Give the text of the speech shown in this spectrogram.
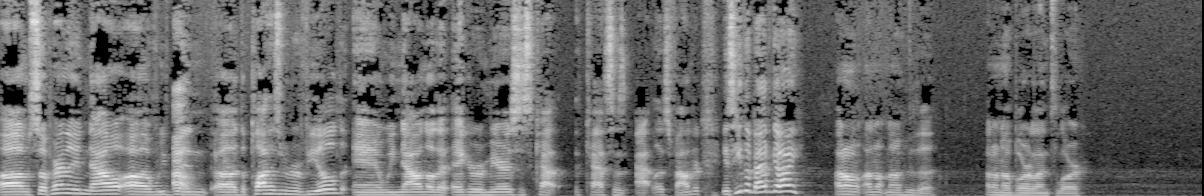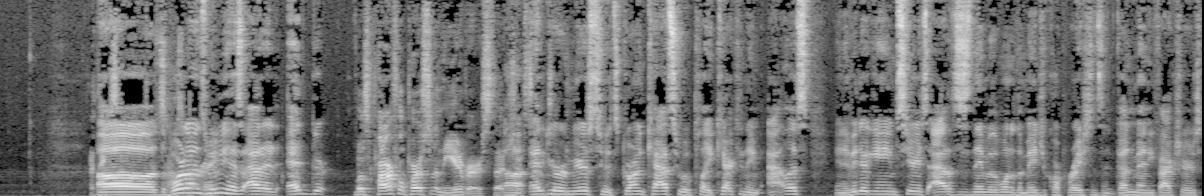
Um, so apparently now uh, we've Oh, been uh, the plot has been revealed, and we now know that Edgar Ramirez is cat, cast as Atlas founder. Is he the bad guy? I don't I don't know who the I don't know Borderlands lore. Uh, so. the Borderlands right. movie has added Edgar Most powerful person in the universe. That uh, Edgar like- Ramirez to its growing cast, who will play a character named Atlas in a video game series. Atlas is the name of one of the major corporations and gun manufacturers.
